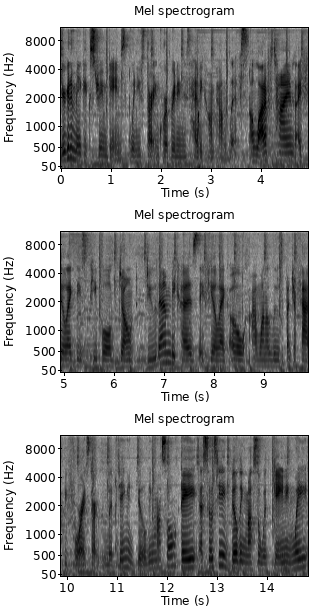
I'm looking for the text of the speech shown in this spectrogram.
you're gonna make extreme gains when you start incorporating these heavy compound lifts. A lot of times I feel like these people don't do them because they feel like, oh, I wanna lose a bunch of fat before I start lifting and building muscle. They associate building muscle with gaining weight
